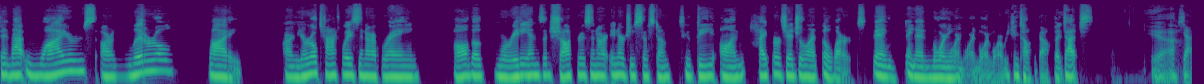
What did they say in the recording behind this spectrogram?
then that wires our literal body, our neural pathways in our brain, all the meridians and chakras in our energy system to be on hyper vigilant alert. And, and then more and more and more and more and more we can talk about, but that's, yeah. Yeah.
